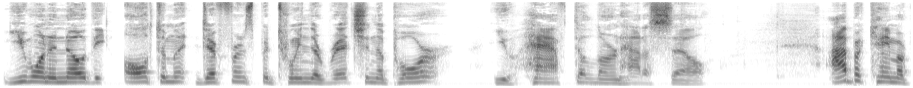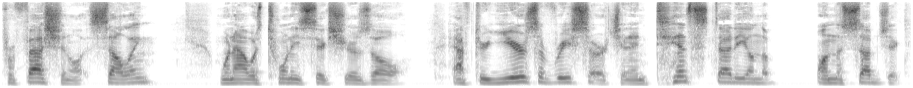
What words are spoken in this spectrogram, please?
you want to know the ultimate difference between the rich and the poor, you have to learn how to sell. I became a professional at selling when I was 26 years old. After years of research and intense study on the, on the subject,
